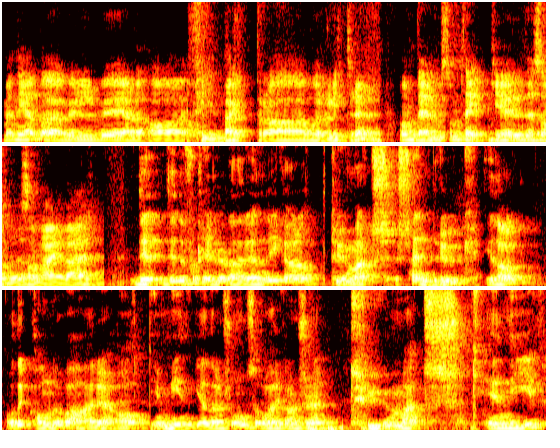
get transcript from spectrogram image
Men igjen da vil vi gjerne ha feedback fra våre lyttere om hvem som tenker det samme som meg der. Det, det du forteller der, Henrik, er at too much skjermbruk i dag. Og det kan jo være at i min generasjon så var det kanskje too much kniv,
